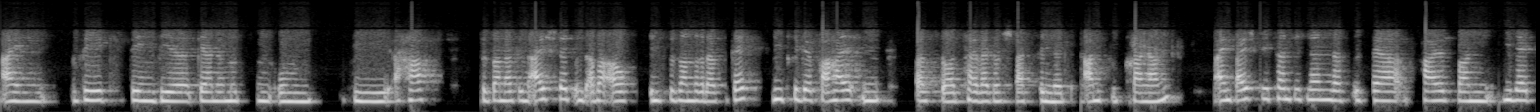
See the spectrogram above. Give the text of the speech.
ein Weg, den wir gerne nutzen, um die Haft, besonders in Eichstätt und aber auch insbesondere das rechtswidrige Verhalten, was dort teilweise stattfindet, anzuprangern. Ein Beispiel könnte ich nennen, das ist der Fall von Dilek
